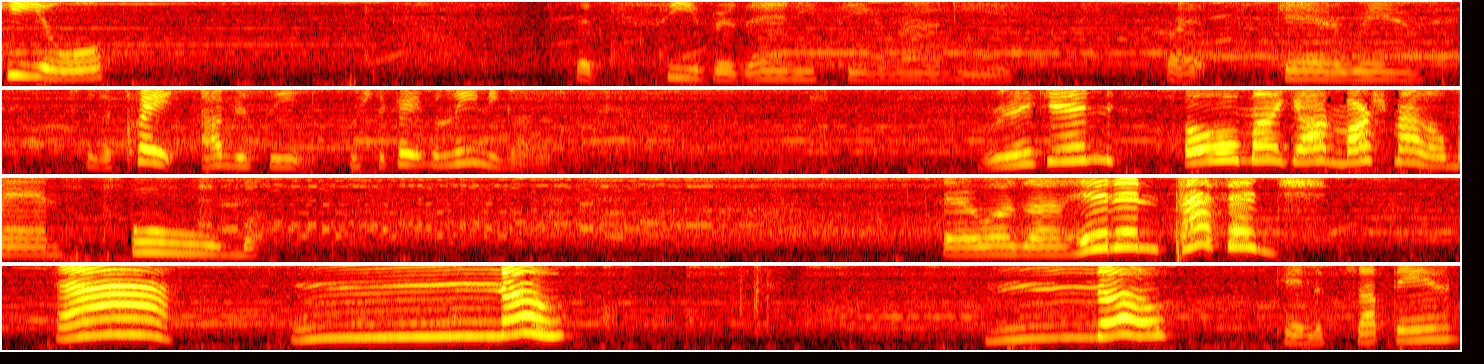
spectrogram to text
Heal. Let's see if there's anything around here. Right, scared around. There's a crate, obviously. Where's the crate we're leaning on? Friggin' Oh my god, Marshmallow Man. Boom. There was a hidden passage. Ah! No! No! Okay, let's drop down.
